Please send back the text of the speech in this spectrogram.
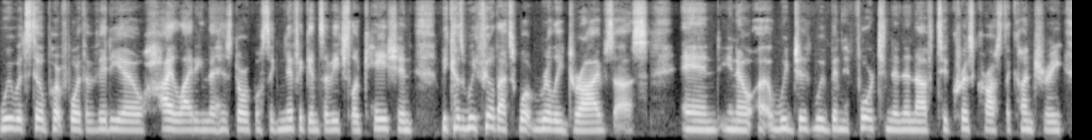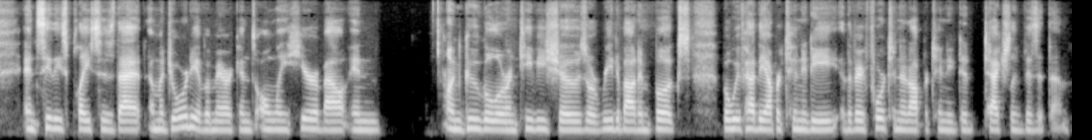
we would still put forth a video highlighting the historical significance of each location because we feel that's what really drives us. And, you know, uh, we just, we've been fortunate enough to crisscross the country and see these places that a majority of Americans only hear about in on Google or in TV shows or read about in books, but we've had the opportunity, the very fortunate opportunity to, to actually visit them.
